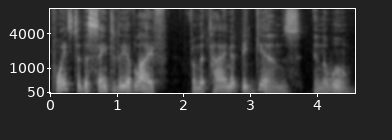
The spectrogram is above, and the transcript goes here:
points to the sanctity of life from the time it begins in the womb.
